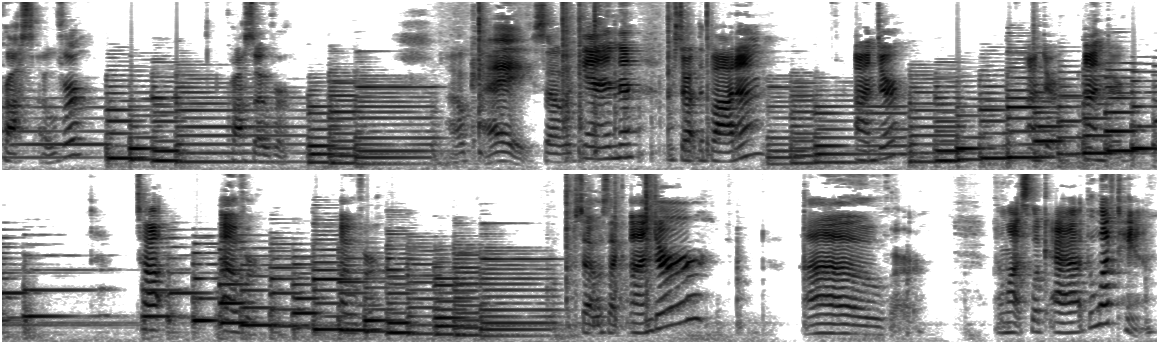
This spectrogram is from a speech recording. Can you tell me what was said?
Cross over, cross over. Okay, so again, we start at the bottom, under, under, under, top, over, over. So it was like under, over. And let's look at the left hand.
